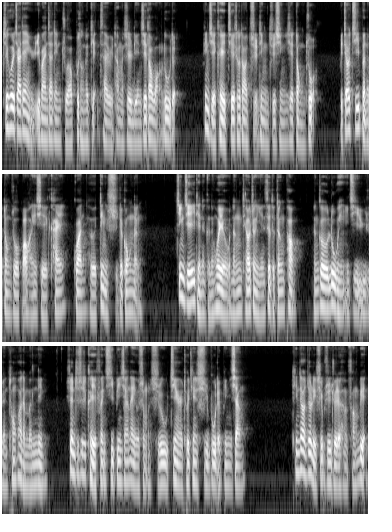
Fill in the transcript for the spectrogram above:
智慧家电与一般家电主要不同的点在于，它们是连接到网络的，并且可以接收到指令执行一些动作。比较基本的动作包含一些开关和定时的功能，进阶一点的可能会有能调整颜色的灯泡，能够录影以及与人通话的门铃，甚至是可以分析冰箱内有什么食物，进而推荐食谱的冰箱。听到这里是不是觉得很方便？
